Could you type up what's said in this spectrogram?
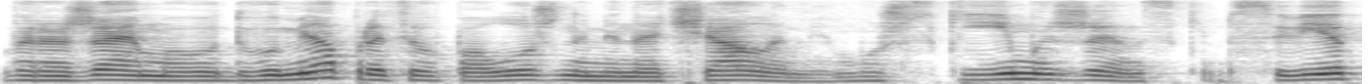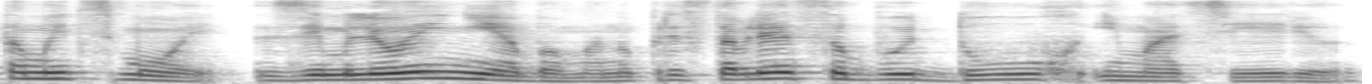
выражаемого двумя противоположными началами, мужским и женским, светом и тьмой, землей и небом. Оно представляет собой дух и материю.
